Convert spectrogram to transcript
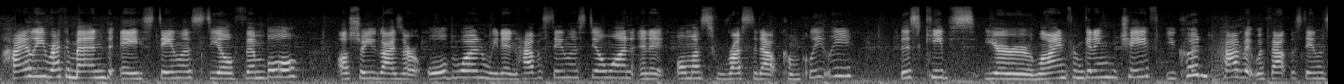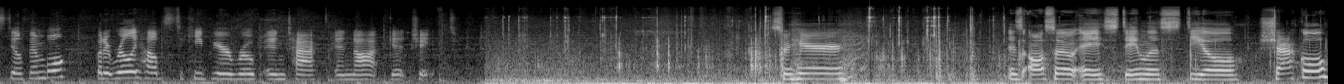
Highly recommend a stainless steel thimble. I'll show you guys our old one. We didn't have a stainless steel one and it almost rusted out completely. This keeps your line from getting chafed. You could have it without the stainless steel thimble, but it really helps to keep your rope intact and not get chafed. So here is also a stainless steel shackle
